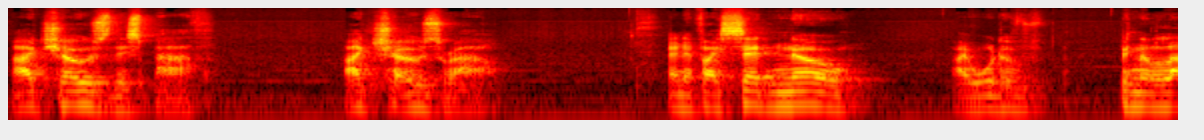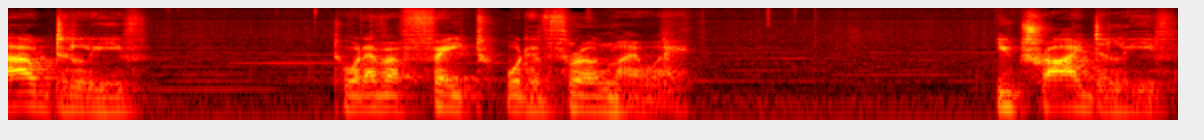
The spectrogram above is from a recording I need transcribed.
I chose this path. I chose Rao. And if I said no, I would have been allowed to leave to whatever fate would have thrown my way. You tried to leave.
